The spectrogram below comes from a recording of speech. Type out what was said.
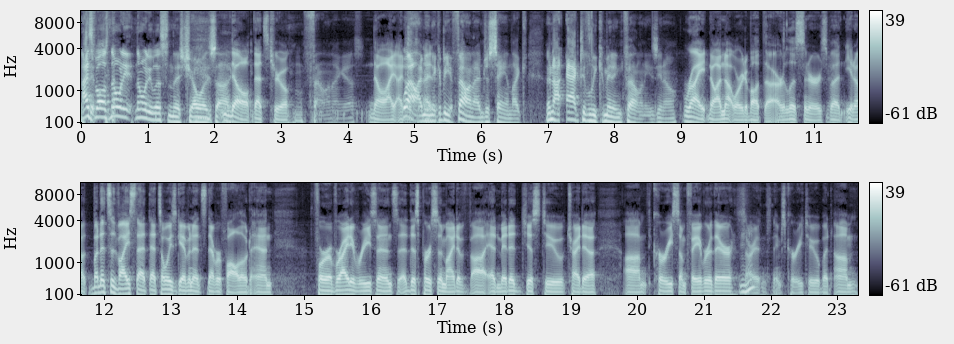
I suppose nobody nobody listening to this show is uh, no, that's true. felon. I guess. No, I, I Well, I mean, they could be a felon. I'm just saying, like, they're not actively committing felonies. You know. Right. No, I'm not worried about the, our listeners, but you know, but it's advice that that's always given. It's never followed, and for a variety of reasons, uh, this person might have uh, admitted just to try to um, curry some favor there. Sorry, his name's Curry too, but um,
